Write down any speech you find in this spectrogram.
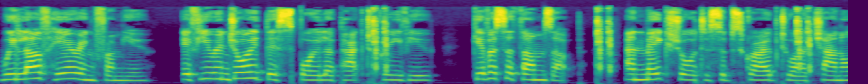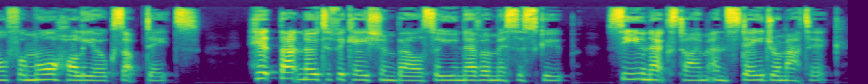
We love hearing from you. If you enjoyed this spoiler packed preview, give us a thumbs up and make sure to subscribe to our channel for more Hollyoaks updates. Hit that notification bell so you never miss a scoop. See you next time and stay dramatic.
